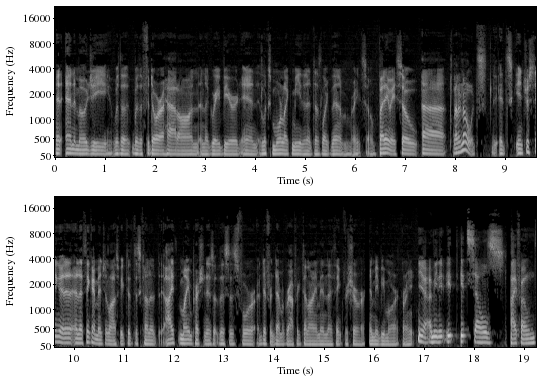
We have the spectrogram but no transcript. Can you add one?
an, an emoji with a with a fedora hat on and a gray beard, and it looks more like me than it does like them, right? So, but anyway, so uh, I don't know. It's it's interesting, and, and I think I mentioned last week that this kind of I my impression is that this is for a different demographic than I'm in. I think for sure, and maybe Mark, right? Yeah, I mean it it, it sells iPhones.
